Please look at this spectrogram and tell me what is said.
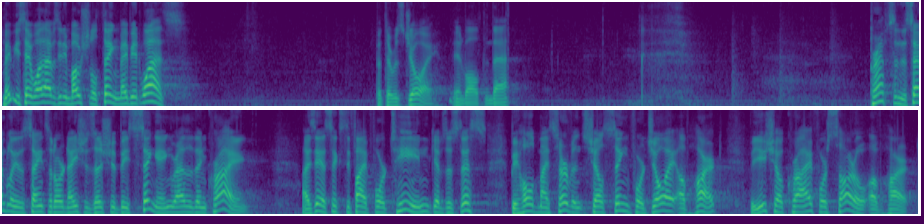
Maybe you say, well, that was an emotional thing. Maybe it was. But there was joy involved in that. Perhaps in the assembly of the saints and ordinations, there should be singing rather than crying. Isaiah 65 14 gives us this Behold, my servants shall sing for joy of heart, but ye shall cry for sorrow of heart.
